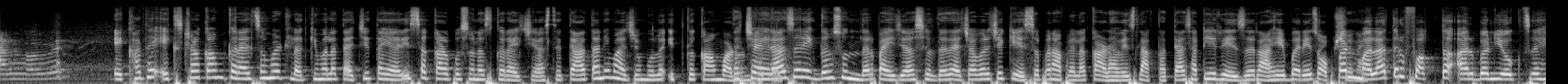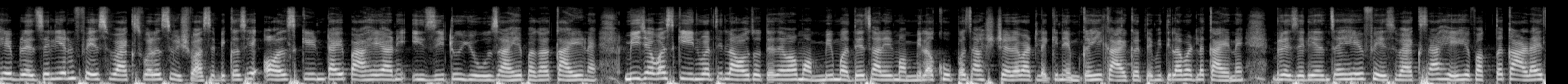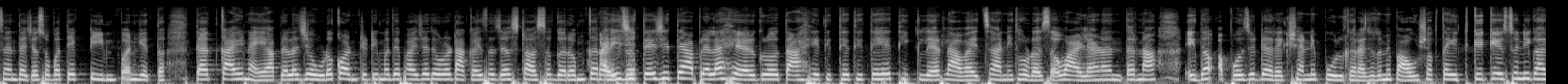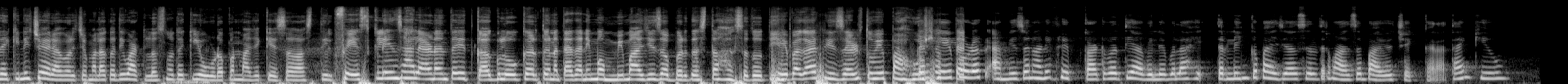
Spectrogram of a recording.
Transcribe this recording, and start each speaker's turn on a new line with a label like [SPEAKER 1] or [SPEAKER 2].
[SPEAKER 1] আর হবে? एखादं एक्स्ट्रा काम करायचं म्हटलं की मला त्याची तयारी सकाळपासूनच करायची असते. त्यात आणि माझी मुलं इतकं काम वाढवून चेहरा जर एकदम सुंदर पाहिजे असेल तर त्याच्यावरचे केस पण आपल्याला काढावेच लागतात. त्यासाठी रेझर आहे बरेच ऑप्शन पण मला तर फक्त अर्बन योगचं हे ब्रेझिलियन फेस वॅक्सवरच विश्वास आहे. बिकॉज हे ऑल स्किन टाईप आहे आणि इझी टू यूज आहे. बघा काही नाही. मी जेव्हा स्किनवरती लावत होते तेव्हा मम्मी मध्येच आली मम्मीला खूपच आश्चर्य वाटलं की नेमकं ही काय करते. मी तिला म्हटलं काय नाही. ब्रेझिलियनचं हे फेस वॅक्स आहे. हे फक्त काढायचं आणि त्याच्यासोबत एक टीन पण घेतं. त्यात काही नाही. आपल्याला जेवढं क्वांटिटीमध्ये पाहिजे तेवढं टाकायचं. जस्ट असं गरम करायचं. आणि जिथे जिथे आपल्याला हेअर ग्रोथ आहे तिथे तिथे हे थिक लेअर लावायचं आणि थोडंसं वाळल्यानंतर ना एकदम अपोजिट डायरेक्शनने पूल करायचं. तुम्ही पाहू शकता इतके केस निघाले की नाही चेहऱ्यावरचे. मला कधी वाटलंच नव्हतं की एवढं पण माझे केस असतील. फेस क्लीन झाल्यानंतर इतका ग्लो करतो ना त्यात आणि मम्मी माझी जबरदस्त हसत होती. हे बघा रिझल्ट तुम्ही पाहू
[SPEAKER 2] तर हे
[SPEAKER 1] शकता.
[SPEAKER 2] प्रोडक्ट ॲमेझॉन आणि फ्लिपकार्टवरती अवेलेबल आहे. तर लिंक पाहिजे असेल तर माझं बायो चेक करा. thank you.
